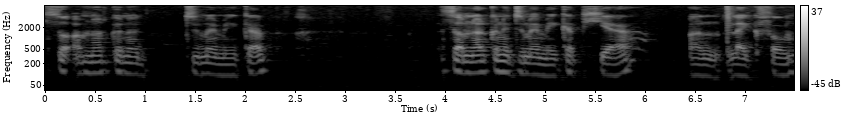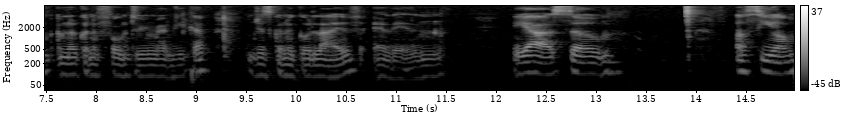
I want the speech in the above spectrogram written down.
So I'm not gonna do my makeup. So I'm not gonna do my makeup here on like film. I'm not gonna film doing my makeup. I'm just gonna go live and then yeah. So I'll see y'all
